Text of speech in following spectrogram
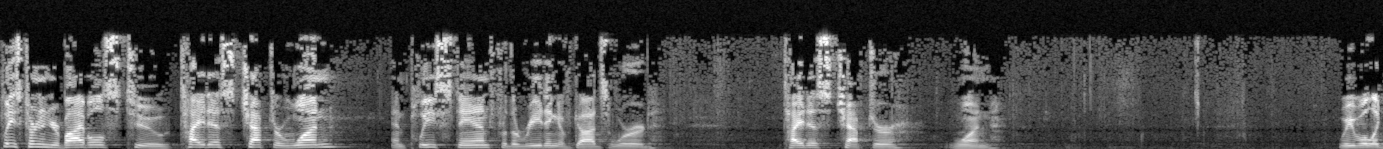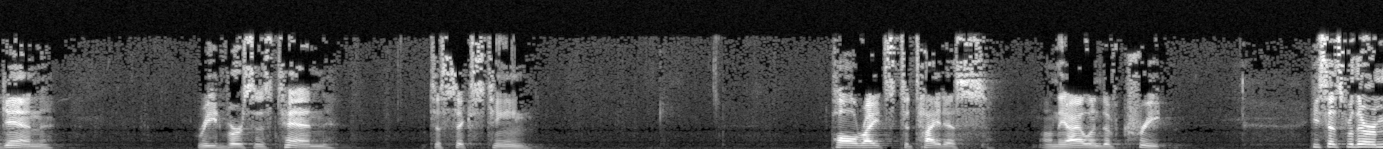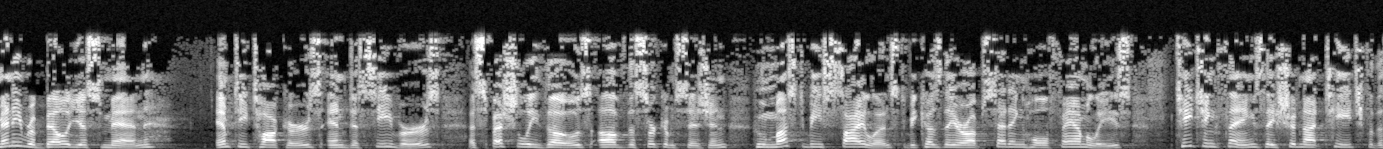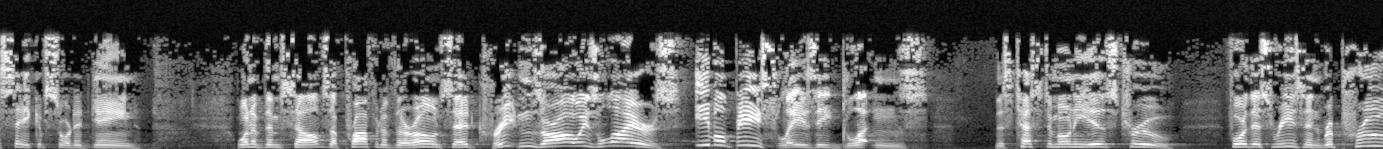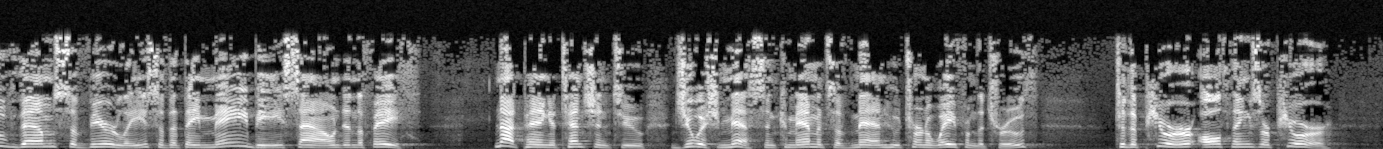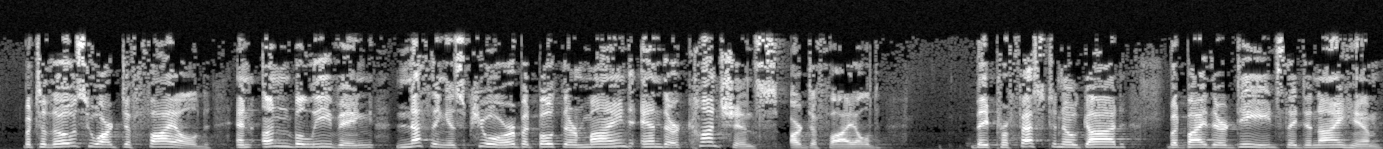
Please turn in your Bibles to Titus chapter 1 and please stand for the reading of God's Word. Titus chapter 1. We will again read verses 10 to 16. Paul writes to Titus on the island of Crete. He says, For there are many rebellious men empty talkers and deceivers, especially those of the circumcision, who must be silenced because they are upsetting whole families, teaching things they should not teach for the sake of sordid gain. One of themselves, a prophet of their own, said, Cretans are always liars, evil beasts, lazy gluttons. This testimony is true. For this reason, reprove them severely so that they may be sound in the faith not paying attention to Jewish myths and commandments of men who turn away from the truth. To the pure, all things are pure. But to those who are defiled and unbelieving, nothing is pure, but both their mind and their conscience are defiled. They profess to know God, but by their deeds they deny Him,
